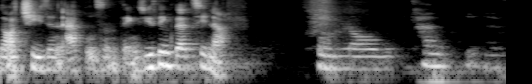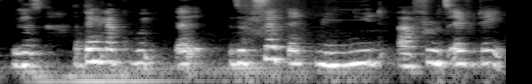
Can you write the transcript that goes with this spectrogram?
naartjies and apples and things. You think that's enough? no, can't be enough because I think like we uh, it's said that we need uh, fruits every day.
